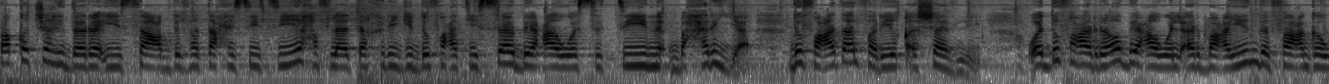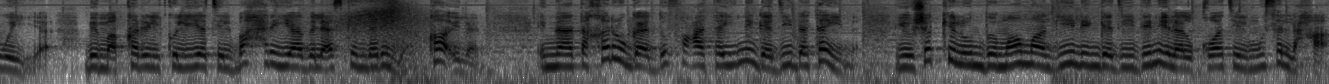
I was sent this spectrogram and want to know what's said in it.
فقد شهد الرئيس عبد الفتاح السيسي حفل تخريج الدفعة السابعة والستين بحرية دفعة الفريق الشاذلي والدفعة الرابعة والأربعين دفاع جوي بمقر الكلية البحرية بالإسكندرية. قائلا إن تخرج دفعتين جديدتين يشكل انضمام جيل جديد إلى القوات المسلحة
